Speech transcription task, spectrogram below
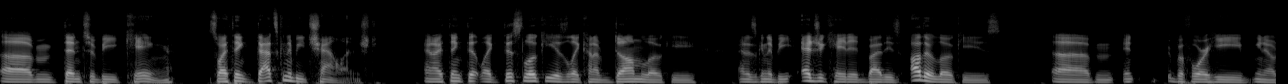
um, than to be king. So I think that's going to be challenged, and I think that like this Loki is like kind of dumb Loki and is going to be educated by these other Lokis um, in, before he you know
